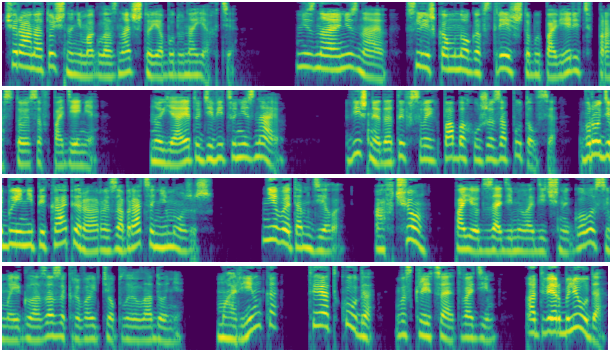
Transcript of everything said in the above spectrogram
Вчера она точно не могла знать, что я буду на яхте. Не знаю, не знаю. Слишком много встреч, чтобы поверить в простое совпадение. Но я эту девицу не знаю. Вишня, да ты в своих пабах уже запутался. Вроде бы и не пикапер, а разобраться не можешь. Не в этом дело. А в чем? Поет сзади мелодичный голос, и мои глаза закрывают теплые ладони. «Маринка? Ты откуда?» — восклицает Вадим. «От верблюда!»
